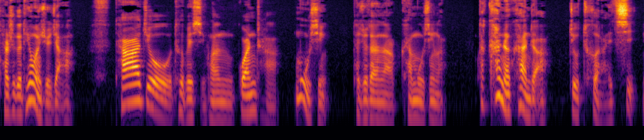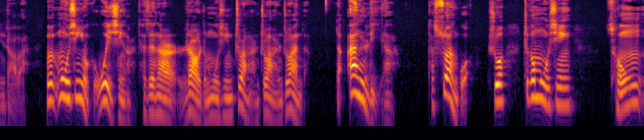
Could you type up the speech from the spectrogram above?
他是个天文学家啊，他就特别喜欢观察。木星，他就在那儿看木星了。他看着看着啊，就特来气，你知道吧？因为木星有个卫星啊，他在那儿绕着木星转啊转啊转的。那按理啊，他算过，说这个木星从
